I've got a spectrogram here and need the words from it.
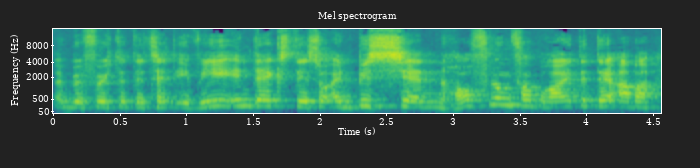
befürchtete ZEW-Index, der so ein bisschen Hoffnung verbreitete, aber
